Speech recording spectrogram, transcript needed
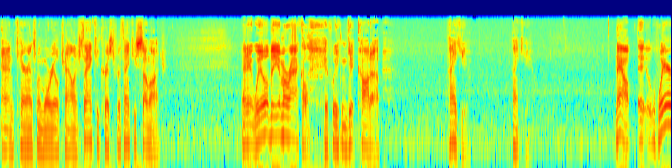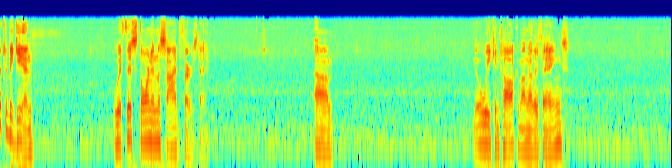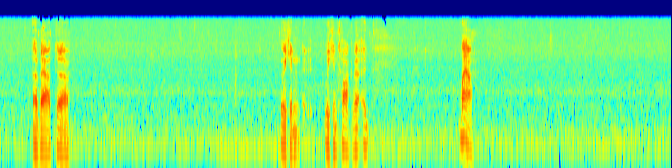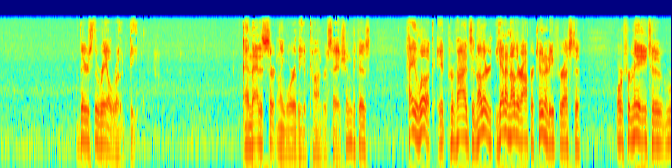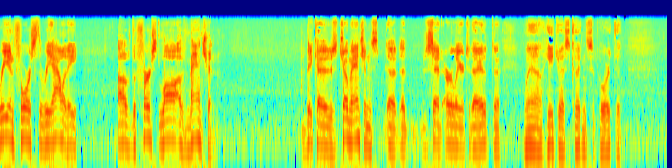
and Karen's Memorial Challenge. Thank you, Christopher. Thank you so much. And it will be a miracle if we can get caught up. Thank you. Thank you. Now, uh, where to begin with this thorn in the side Thursday? Um, we can talk, among other things, about. Uh, we can we can talk about. Uh, well, there's the railroad deal. And that is certainly worthy of conversation because, hey, look, it provides another, yet another opportunity for us to, or for me to reinforce the reality of the first law of Manchin Because Joe Manchin uh, uh, said earlier today that, uh, well, he just couldn't support the,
